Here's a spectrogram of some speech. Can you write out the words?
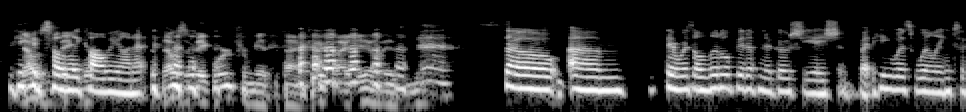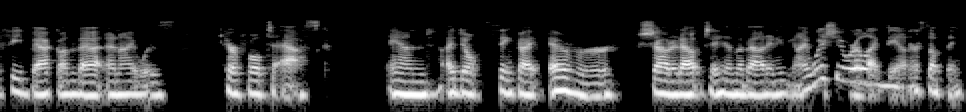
He that could totally call me on it. that was a big word for me at the time too. Idealizing. So um, there was a little bit of negotiation, but he was willing to feedback on that, and I was careful to ask. And I don't think I ever shouted out to him about anything. I wish you were like Dan or something.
